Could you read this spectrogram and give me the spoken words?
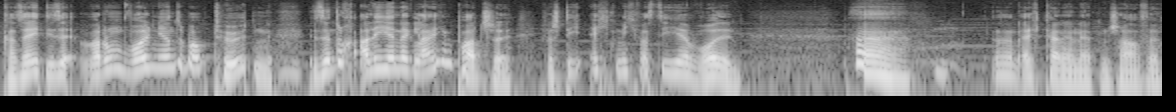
Ganz ehrlich, diese, warum wollen die uns überhaupt töten? Wir sind doch alle hier in der gleichen Patsche. Ich verstehe echt nicht, was die hier wollen. Ah, Das sind echt keine netten Schafe.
